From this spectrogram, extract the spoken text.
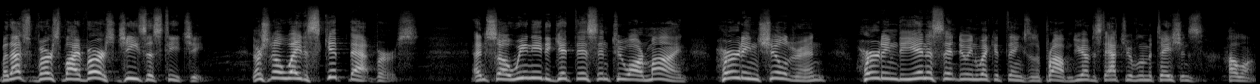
But that's verse by verse, Jesus teaching. There's no way to skip that verse. And so we need to get this into our mind. Hurting children, hurting the innocent, doing wicked things is a problem. Do you have the statute of limitations? How long?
